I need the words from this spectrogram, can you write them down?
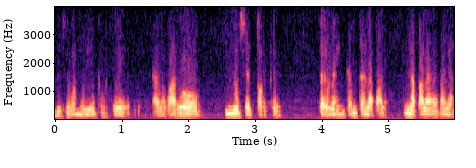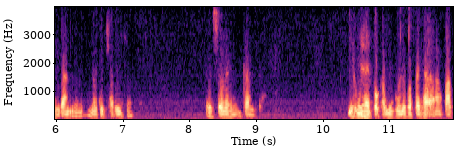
Y eso va muy bien porque a lo largo, no sé por qué, pero les encanta la pala una palabra vaya grande, una cucharilla, eso les encanta. Y es una época muy buena para, para,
